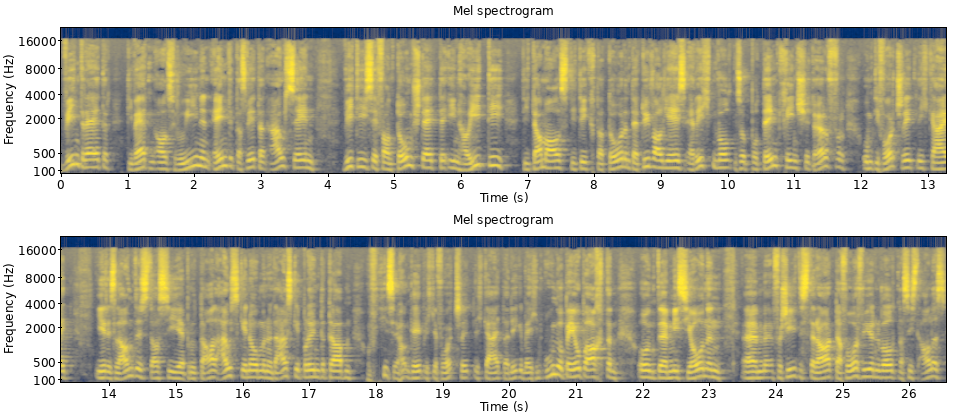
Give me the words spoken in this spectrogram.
Windräder, die werden als Ruinen enden, das wird dann aussehen wie diese Phantomstädte in Haiti, die damals die Diktatoren der Duvaliers errichten wollten, so potemkinsche Dörfer, um die Fortschrittlichkeit ihres Landes, das sie äh, brutal ausgenommen und ausgeplündert haben, um diese angebliche Fortschrittlichkeit an irgendwelchen UNO-Beobachtern und äh, Missionen ähm, verschiedenster Art da vorführen wollten. Das ist alles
